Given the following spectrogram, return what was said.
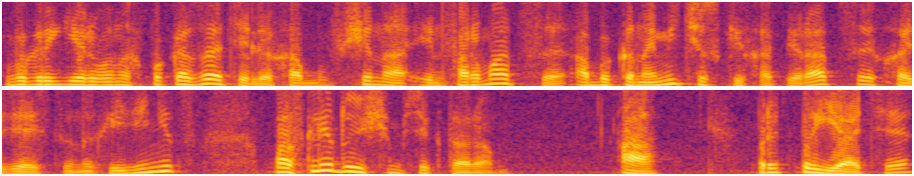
В агрегированных показателях обобщена информация об экономических операциях хозяйственных единиц по следующим секторам. А. Предприятия,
